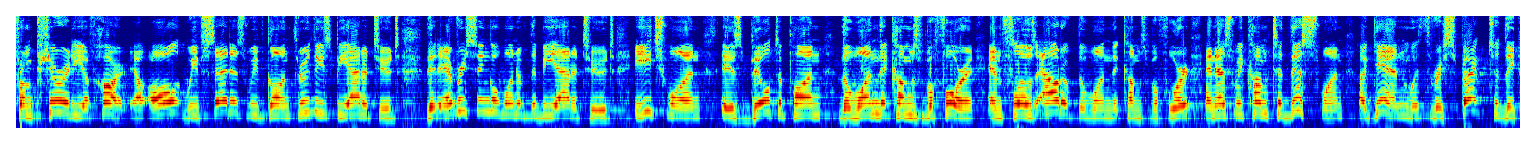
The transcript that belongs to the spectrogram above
from purity of heart. All we've said as we've gone through these beatitudes that every single one of the beatitudes, each one is built upon the one that comes before it and flows out of the one that comes before it. And as we come to this one, again with respect to the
